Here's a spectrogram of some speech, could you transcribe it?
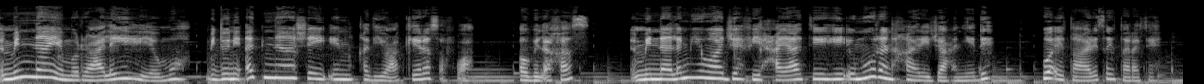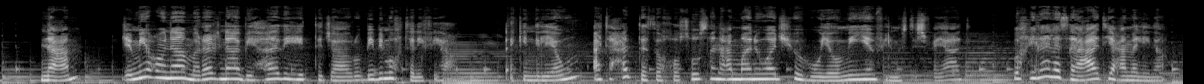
منا يمر عليه يومه بدون أدنى شيء قد يعكر صفوه. أو بالأخص منا لم يواجه في حياته أمورا خارجة عن يده وإطار سيطرته. نعم جميعنا مررنا بهذه التجارب بمختلفها. لكن اليوم أتحدث خصوصا عما نواجهه يوميا في المستشفيات وخلال ساعات عملنا.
